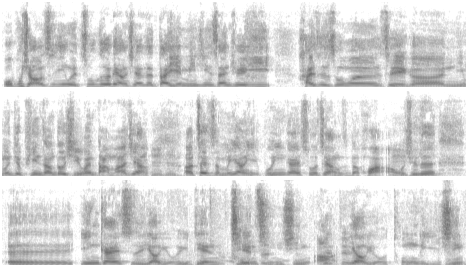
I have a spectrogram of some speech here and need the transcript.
我不晓得是因为诸葛亮现在在代言明星三缺一，还是说这个你们就平常都喜欢打麻将啊？再怎么样也不应该说这样子的话啊！我觉得呃，应该是要有一点同情心啊，要有同理心，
